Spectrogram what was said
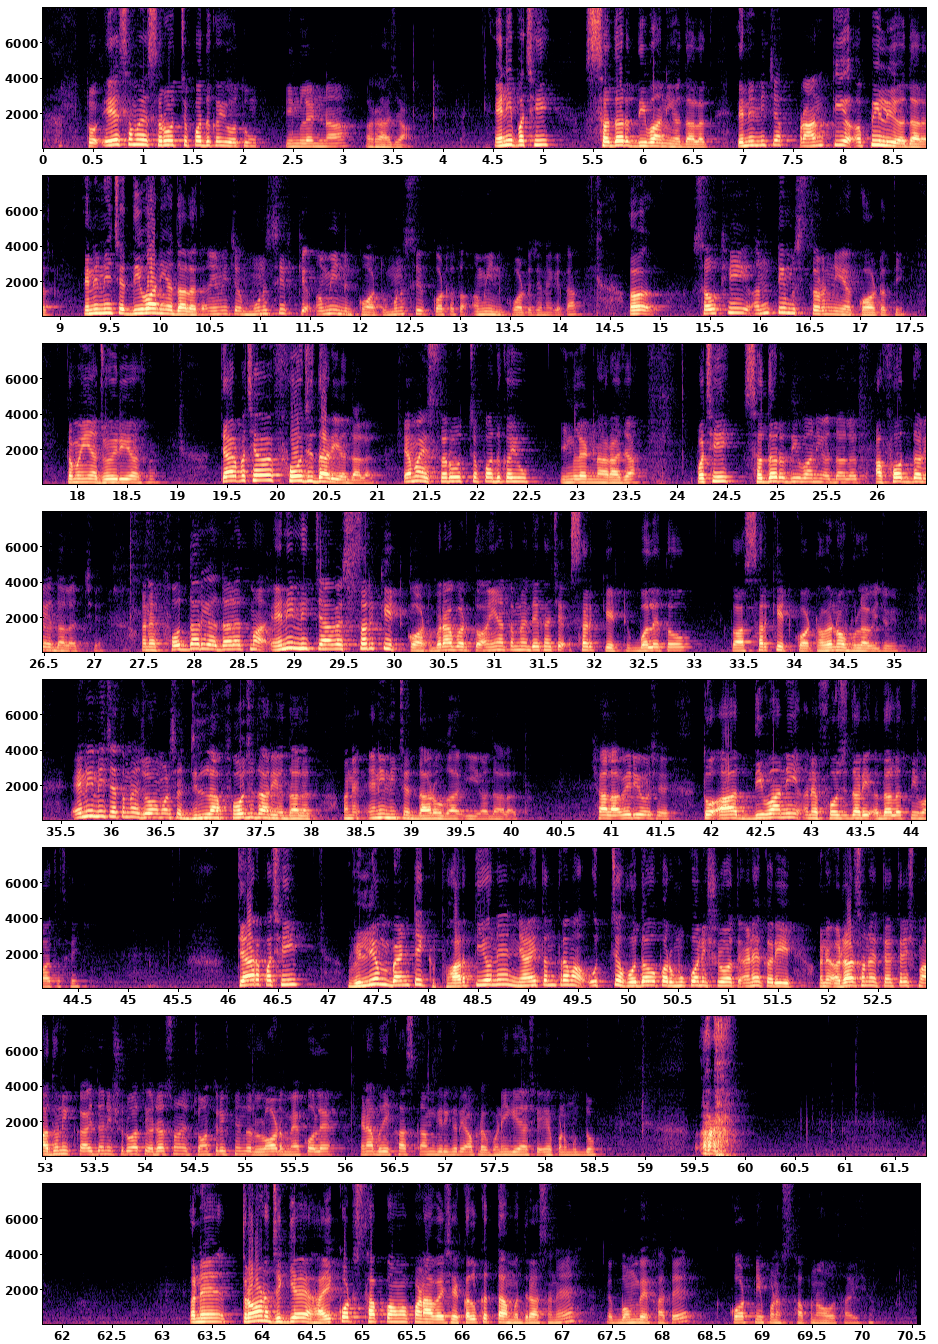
તો એ સમયે સર્વોચ્ચ પદ કયું હતું? ઇંગ્લેન્ડના રાજા. એની પછી સદર દીવાની અદાલત, એની નીચે પ્રાંતીય અપીલી અદાલત, એની નીચે દીવાની અદાલત, એની નીચે મુનસિફ કે અમીન કોર્ટ. મુનસિફ કોર્ટ હતો અમીન કોર્ટ જેને કહેતા. સૌથી અંતિમ સ્તરની એક કોર્ટ હતી. તમે અહીંયા જોઈ રહ્યા છો. ત્યાર પછી હવે ફોજદારી અદાલત. એમાંય સર્વોચ્ચ પદ કયું? ઇંગ્લેન્ડના રાજા. પછી સદર દીવાની અદાલત. આ ફોજદારી અદાલત છે. અને ફોજદારી અદાલતમાં એની નીચે આવે સર્કિટ કોર્ટ બરાબર? તો અહીંયા તમને દેખાય છે સર્કિટ બોલે તો તો આ સર્કિટ કોર્ટ હવે ન ભૂલાવી જોઈએ. એની નીચે તમને જોવા મળશે જિલ્લા ફોજદારી અદાલત અને એની નીચે દારોગા ઈ અદાલત. ખ્યાલ આવી રહ્યો છે? તો આ દીવાની અને ફોજદારી અદાલતની વાત થઈ. ત્યાર પછી વિલિયમ બેન્ટિક ભારતીયોને ન્યાયતંત્રમાં ઉચ્ચ હોદ્દા ઉપર મૂકવાની શરૂઆત એણે કરી અને અઢારસો ને તેત્રીસમાં આધુનિક કાયદાની શરૂઆતથી અઢારસો ને ચોત્રીસની અંદર લોર્ડ મેકોલે એના બધી ખાસ કામગીરી કરી. આપણે ભણી ગયા છે એ પણ મુદ્દો. અને ત્રણ જગ્યાએ હાઈકોર્ટ સ્થાપવામાં પણ આવે છે. કલકત્તા, મદ્રાસ અને બોમ્બે ખાતે કોર્ટની પણ સ્થાપનાઓ થાય છે.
